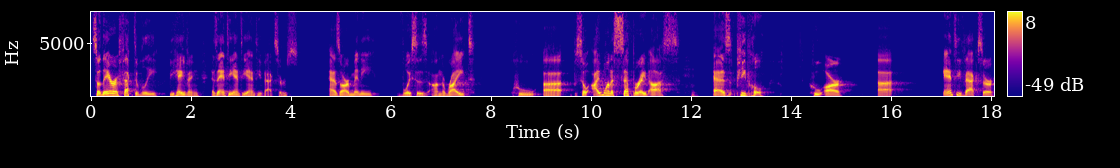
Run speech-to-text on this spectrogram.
So they are effectively behaving as anti-anti-anti-vaxxers, as are many voices on the right who uh, so I want to separate us as people who are uh, anti-vaxxer,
